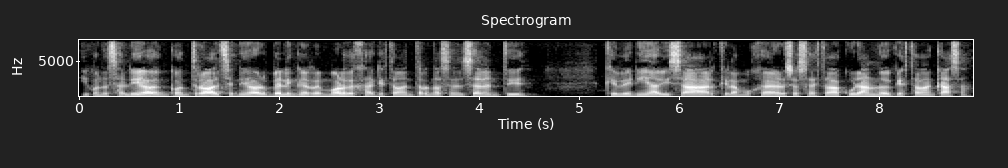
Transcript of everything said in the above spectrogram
Y cuando salió, encontró al señor Bellinger en Mordeja, que estaba entrando en el 70, que venía a avisar que la mujer ya se estaba curando y que estaba en casa.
